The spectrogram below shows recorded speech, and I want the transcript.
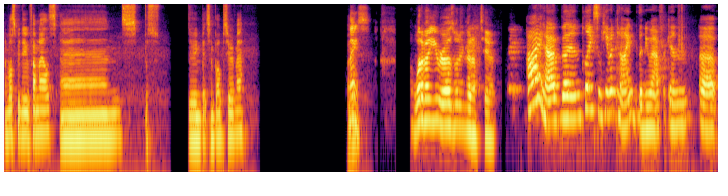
I've also been doing thumbnails and just doing bits and bobs here and there. nice. What about you, Rose? What have you been up to? I have been playing some Humankind, the new African uh,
